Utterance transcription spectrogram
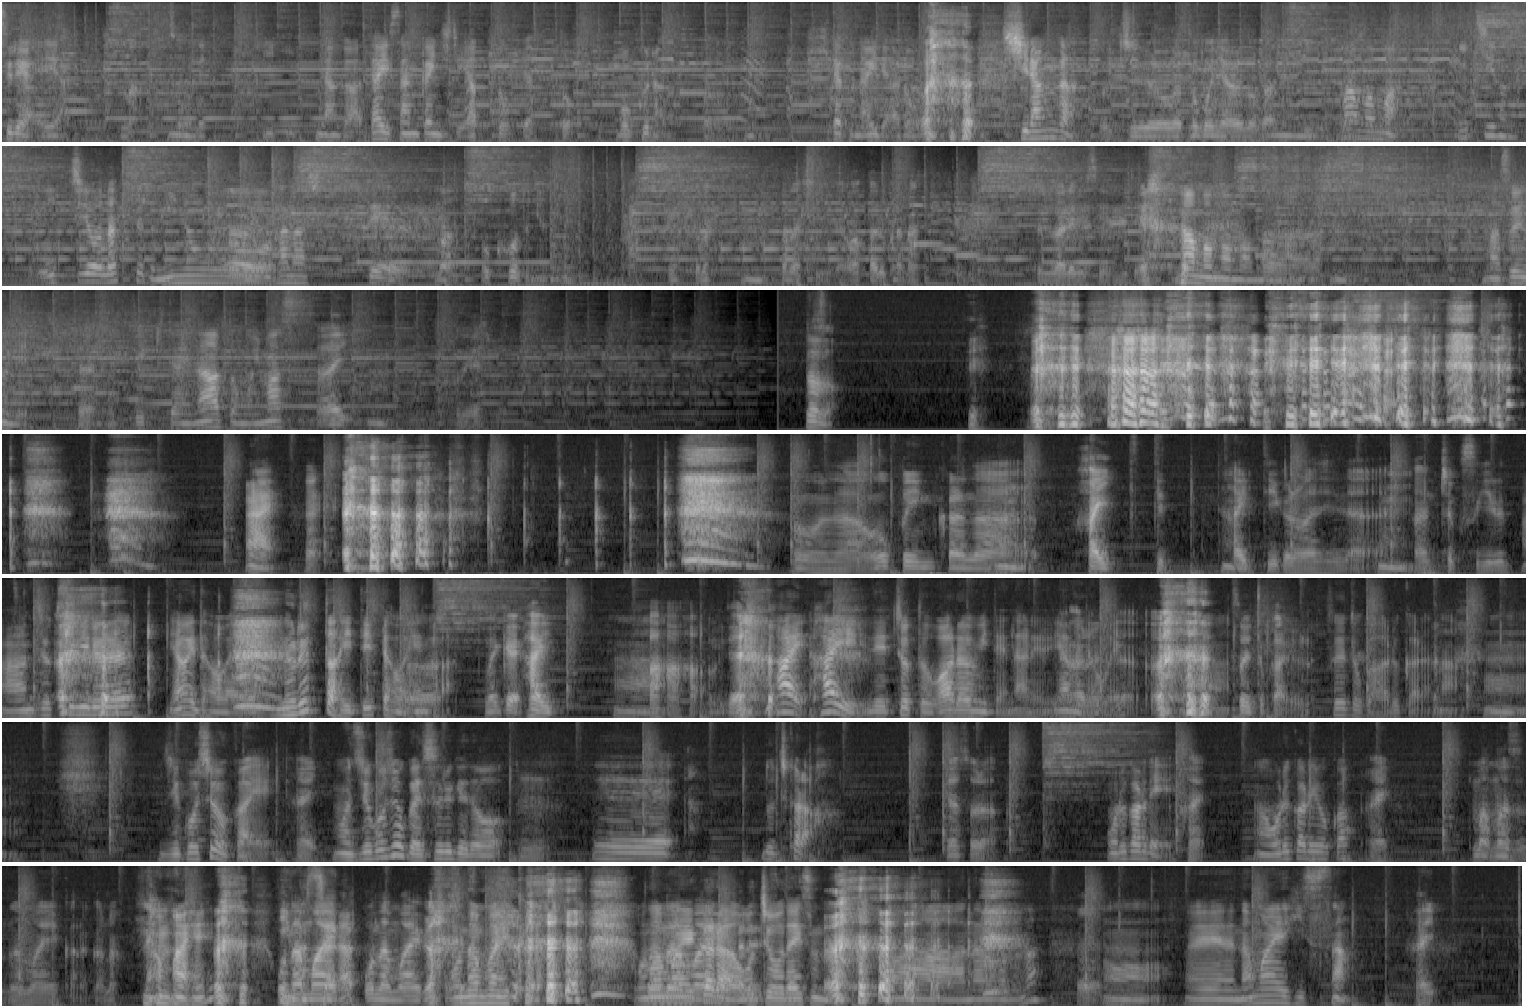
すりゃええやまあそうね、いいなんか第3回にしてやっと。やっと、僕らの。う聞きたくないであろう。知らんがな、ん、需要がどこにあるのかっていう、まあまあまあ。一応ね一応なちょっと身の上を話してまあ。おくことによってね、ちょっとな。うん話がわかるかなって言われですよみたいな。まあまあまあまあまあまあ、あ うん、まあそういうのでやっていきたいなと思います、はい、はい、うん、お願いしどうぞ。え？はい。はい。もうな、オープニングからな、うん。入って、うん。入っていくのマジでな、うん。安直すぎる。安直すぎる？やめた方がいい。ぬるっと入っていった方がいいんか。うん毎回、はい、うん。ははは、みたいな。はいはいでちょっと笑うみたいなあれやめた方がいい。そういうとこあるよそういうとこあるからな。うん。自己紹介。な。はい。もう自己紹介するけどうん。えー、どっちから？じゃあ、そら、俺からでいい？はい。あ俺から言おうか？はい。まあ、まず名前からかな。名前？お名前お名前から。更 お名前からお名前からお頂戴すんだ ああなるほどな。うんうん。えー、名前筆算。はい。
